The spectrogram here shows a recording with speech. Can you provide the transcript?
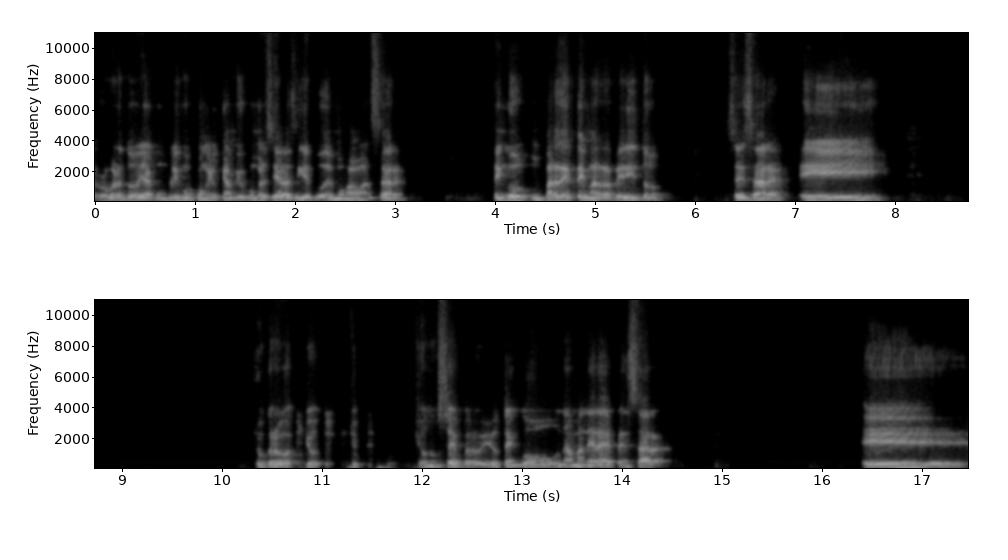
Roberto, ya cumplimos con el cambio comercial, así que podemos avanzar. Tengo un par de temas rapidito. César, eh, yo creo, yo, yo, yo no sé, pero yo tengo una manera de pensar eh,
